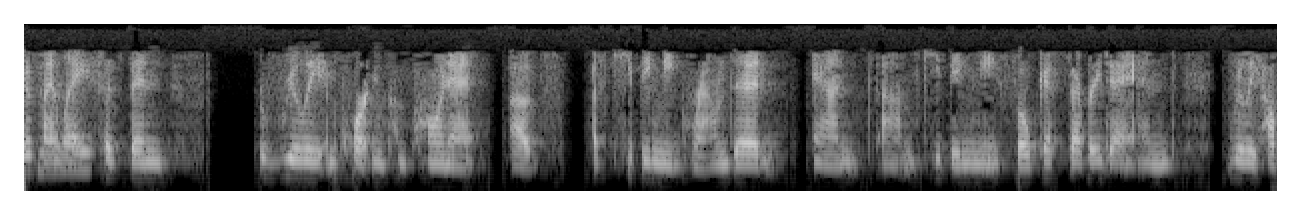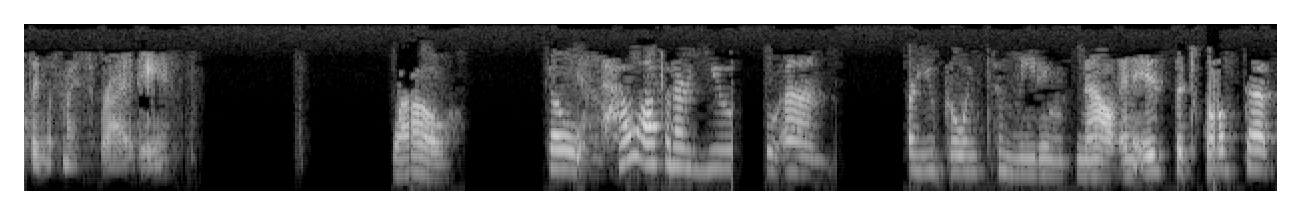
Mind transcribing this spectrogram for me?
of my life has been a really important component of of keeping me grounded and um keeping me focused every day and really helping with my sobriety. Wow. So Yeah. how often are you um are you going to meetings now? And is the twelve step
